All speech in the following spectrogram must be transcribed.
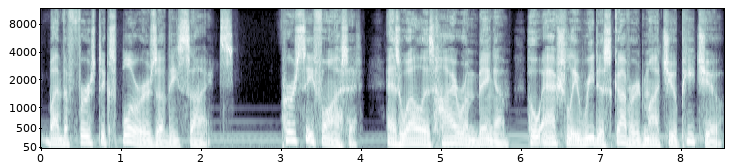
by the first explorers of these sites. Percy Fawcett as well as Hiram Bingham, who actually rediscovered Machu Picchu,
